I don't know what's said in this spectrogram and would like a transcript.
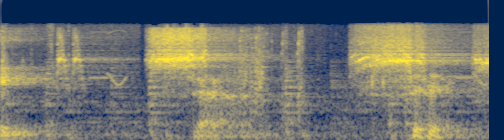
eight, seven, six,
